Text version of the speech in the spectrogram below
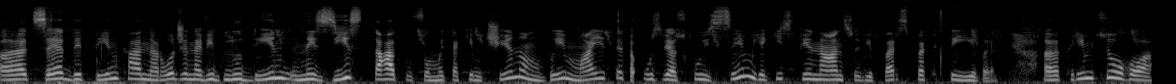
е, це дитинка народжена від людини зі статусом. І таким чином ви маєте у зв'язку із цим якісь фінансові перспективи. Е, Крім цього.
